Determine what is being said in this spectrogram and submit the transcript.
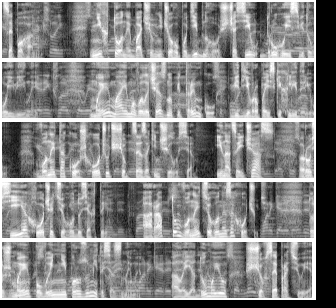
це погано. Ніхто не бачив нічого подібного з часів Другої світової війни. Ми маємо величезну підтримку від європейських лідерів. Вони також хочуть, щоб це закінчилося. І на цей час Росія хоче цього досягти. А раптом вони цього не захочуть. Тож ми повинні порозумітися з ними. Але я думаю, що все працює.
